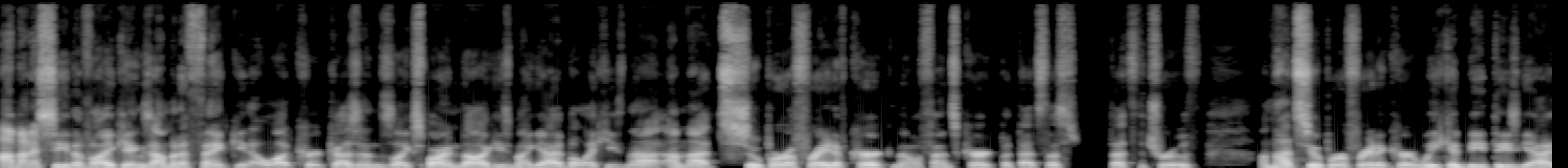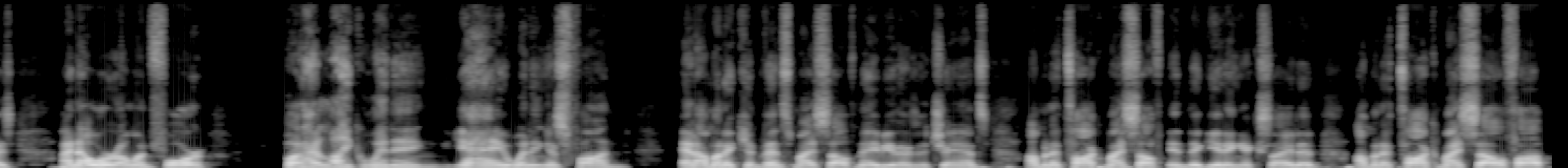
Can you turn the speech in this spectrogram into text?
I'm gonna see the Vikings. I'm gonna think, you know what, Kirk Cousins, like Spartan Dog, he's my guy, but like he's not. I'm not super afraid of Kirk. No offense, Kirk, but that's the that's the truth. I'm not super afraid of Kirk. We could beat these guys. I know we're 0 4, but I like winning. Yay, winning is fun. And I'm going to convince myself maybe there's a chance. I'm going to talk myself into getting excited. I'm going to talk myself up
